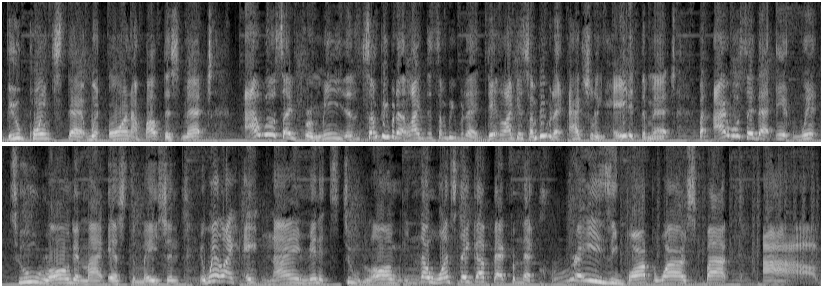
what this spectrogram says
viewpoints that went on about this match. I will say for me, some people that liked it, some people that didn't like it, some people that actually hated the match. But I will say that it went too long in my estimation. It went like eight, nine minutes too long. You know, once they got back from that crazy barbed wire spot uh,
